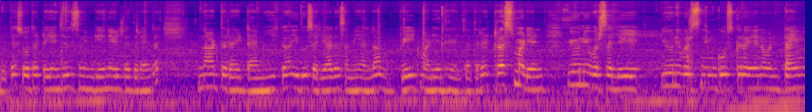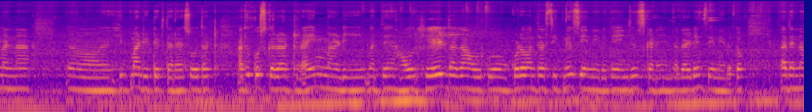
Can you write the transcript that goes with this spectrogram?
ಇರುತ್ತೆ. ಸೊ ದಟ್ ಏಂಜಲ್ಸ್ ನಿಮ್ಗೆ ಏನು ಹೇಳ್ತಾ ಇದ್ದಾರೆ ಅಂದರೆ ನಾಟ್ ದ ರೈಟ್ ಟೈಮ್ ಈಗ ಇದು ಸರಿಯಾದ ಸಮಯ ಅಲ್ಲ. ವೆಯ್ಟ್ ಮಾಡಿ ಅಂತ ಹೇಳ್ತಾ ಇದ್ದಾರೆ. ಟ್ರಸ್ಟ್ ಮಾಡಿ. ಆ್ಯಂಡ್ ಯೂನಿವರ್ಸಲ್ಲಿ ಯೂನಿವರ್ಸ್ ನಿಮಗೋಸ್ಕರ ಏನೋ ಒಂದು ಟೈಮನ್ನು ಇದು ಮಾಡಿಟ್ಟಿರ್ತಾರೆ ಸೊ ದಟ್ ಅದಕ್ಕೋಸ್ಕರ ಟ್ರೈ ಮಾಡಿ. ಮತ್ತು ಅವ್ರು ಹೇಳಿದಾಗ ಅವ್ರಿಗೂ ಕೊಡುವಂಥ ಸಿಗ್ನಲ್ಸ್ ಏನಿರುತ್ತೆ ಏಂಜಲ್ಸ್ ಕಡೆಯಿಂದ ಗೈಡೆನ್ಸ್ ಏನಿರುತ್ತೋ ಅದನ್ನು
